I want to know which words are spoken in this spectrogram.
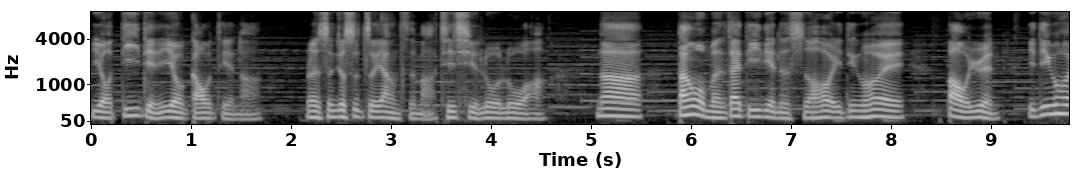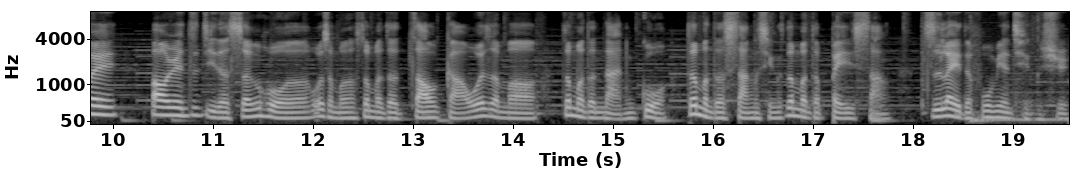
有低点也有高点啊。人生就是这样子嘛，起起落落啊。那当我们在低点的时候，一定会抱怨，一定会抱怨自己的生活为什么这么的糟糕，为什么？这么的难过，这么的伤心，这么的悲伤之类的负面情绪，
